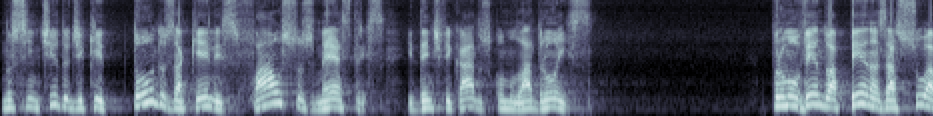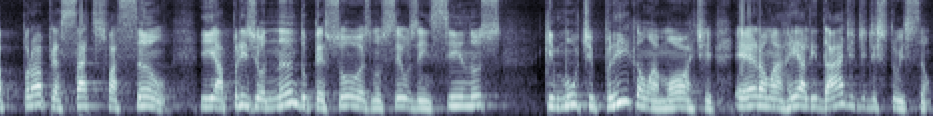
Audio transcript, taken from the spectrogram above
no sentido de que todos aqueles falsos mestres, identificados como ladrões, promovendo apenas a sua própria satisfação e aprisionando pessoas nos seus ensinos, que multiplicam a morte era uma realidade de destruição.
